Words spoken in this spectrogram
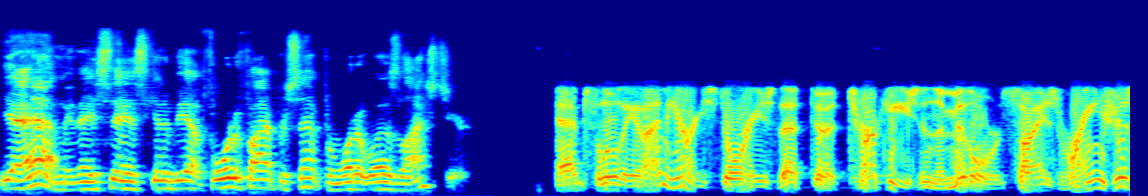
Yeah, I mean they say it's going to be up four to five percent from what it was last year. Absolutely, and I'm hearing stories that uh, turkeys in the middle size ranges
